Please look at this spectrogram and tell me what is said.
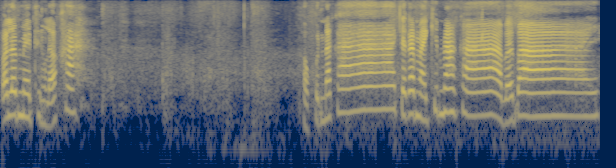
ปารเมตรถึงแล้วค่ะ ขอบคุณนะคะ เจอกันใหม่คลิปหน้าค่ะ บ๊ายบาย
